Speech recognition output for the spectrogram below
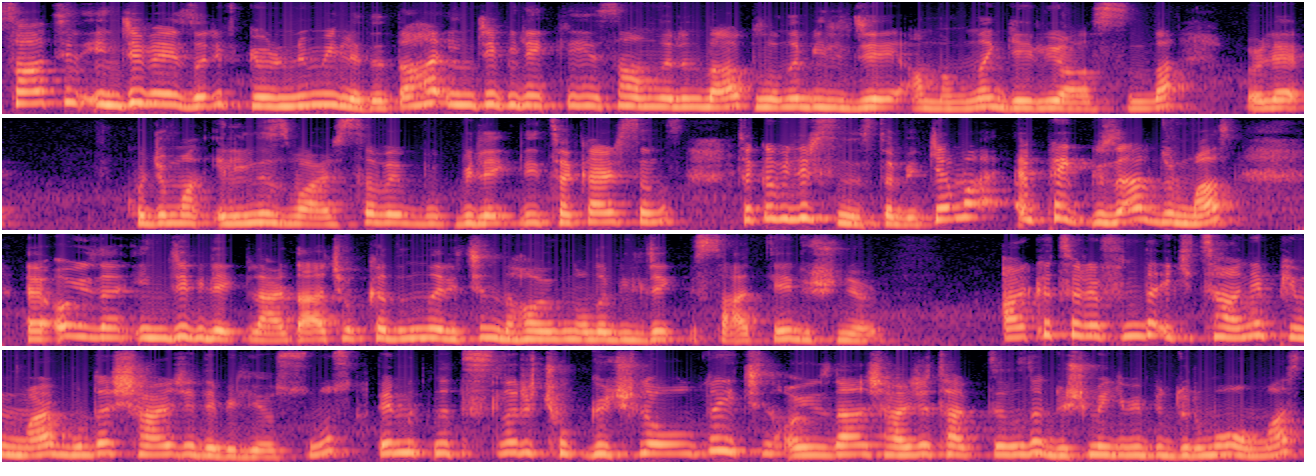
Saatin ince ve zarif görünümüyle de daha ince bilekli insanların daha kullanabileceği anlamına geliyor aslında. Böyle kocaman eliniz varsa ve bu bilekliği takarsanız takabilirsiniz tabii ki ama e, pek güzel durmaz. E, o yüzden ince bilekler daha çok kadınlar için daha uygun olabilecek bir saat diye düşünüyorum. Arka tarafında iki tane pin var. Burada şarj edebiliyorsunuz. Ve mıknatısları çok güçlü olduğu için o yüzden şarja taktığınızda düşme gibi bir durumu olmaz.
